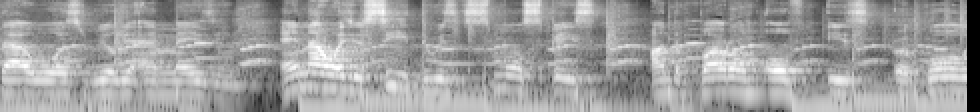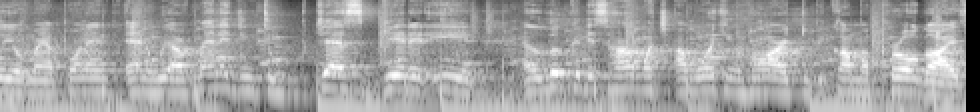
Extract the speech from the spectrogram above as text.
that was really amazing. And now as you see there is a small space on the bottom of his uh, goalie of my opponent and we are managing to just get it in. And look at this how much I'm working hard to become a pro guys.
